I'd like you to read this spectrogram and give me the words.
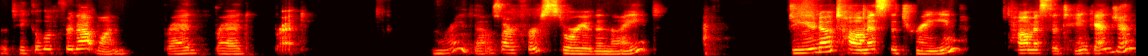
So take a look for that one. Bread, bread, bread. All right, that was our first story of the night. Do you know Thomas the Train? Thomas the Tank Engine?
